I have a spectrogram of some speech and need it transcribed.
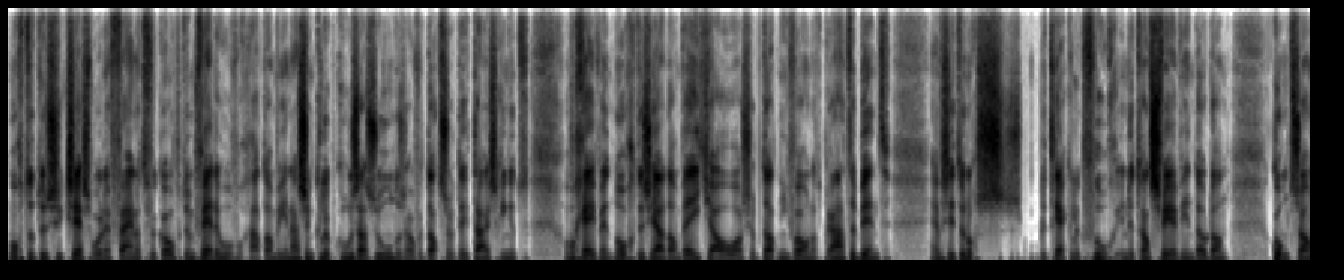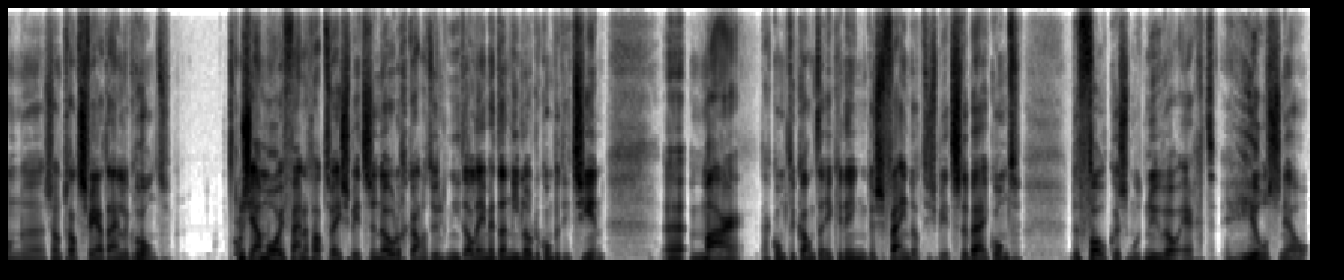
Mocht het een succes worden en Feyenoord verkoopt hem verder. Hoeveel gaat dan weer naar zijn club Cruz Azul? Dus over dat soort details ging het op een gegeven moment nog. Dus ja, dan weet je al als je op dat niveau aan het praten bent. En we zitten nog betrekkelijk vroeg in de transferwindow. Dan komt zo'n uh, zo'n transfer uiteindelijk rond. Dus ja, mooi. Feyenoord had twee spitsen nodig. Kan natuurlijk niet alleen met Danilo de competitie in. Uh, maar, daar komt de kanttekening. Dus fijn dat die spits erbij komt. De focus moet nu wel echt heel snel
